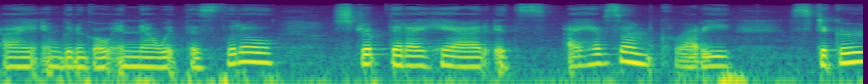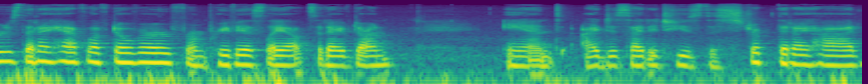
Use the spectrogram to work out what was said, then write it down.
I am going to go in now with this little strip that I had. It's I have some karate stickers that I have left over from previous layouts that I've done. And I decided to use the strip that I had.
